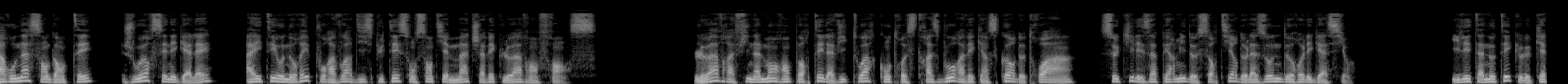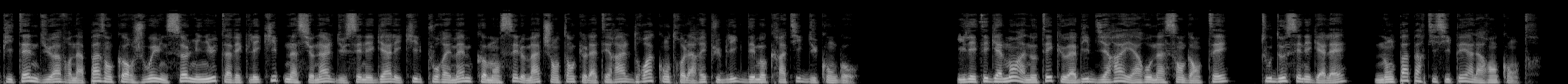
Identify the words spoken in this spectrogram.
Aruna Sanganté, joueur sénégalais, a été honoré pour avoir disputé son centième match avec Le Havre en France. Le Havre a finalement remporté la victoire contre Strasbourg avec un score de 3 à 1, ce qui les a permis de sortir de la zone de relégation. Il est à noter que le capitaine du Havre n'a pas encore joué une seule minute avec l'équipe nationale du Sénégal et qu'il pourrait même commencer le match en tant que latéral droit contre la République démocratique du Congo. Il est également à noter que Habib Diarra et Aruna Sanganté, tous deux Sénégalais, n'ont pas participé à la rencontre.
